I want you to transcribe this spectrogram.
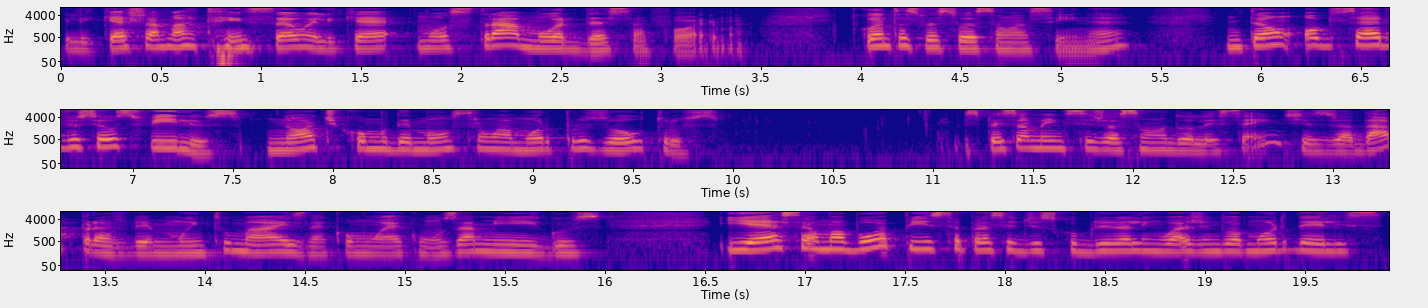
Ele quer chamar atenção, ele quer mostrar amor dessa forma. Quantas pessoas são assim, né? Então, observe os seus filhos, note como demonstram amor para os outros especialmente se já são adolescentes, já dá para ver muito mais, né, como é com os amigos. E essa é uma boa pista para se descobrir a linguagem do amor deles.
